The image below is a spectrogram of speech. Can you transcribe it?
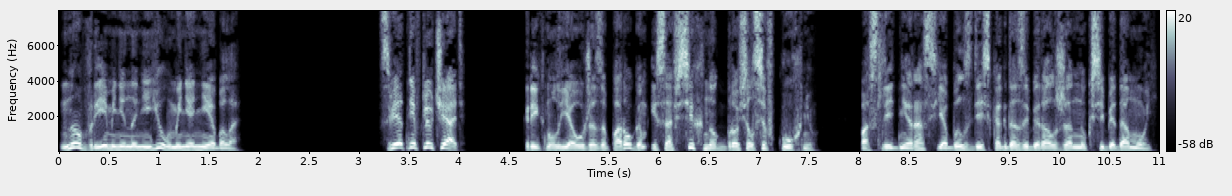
но времени на нее у меня не было. «Свет не включать!» — крикнул я уже за порогом и со всех ног бросился в кухню. Последний раз я был здесь, когда забирал Жанну к себе домой.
